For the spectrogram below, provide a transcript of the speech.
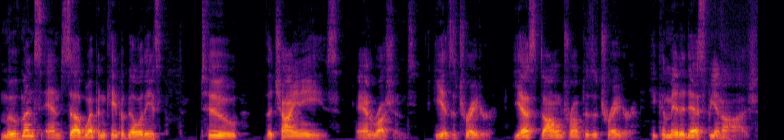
movements and sub weapon capabilities to the Chinese and Russians. He is a traitor. Yes, Donald Trump is a traitor. He committed espionage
